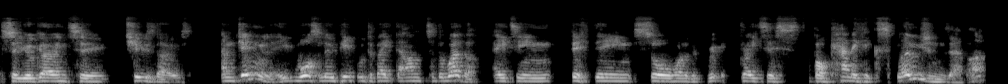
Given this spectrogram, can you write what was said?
So you're going to choose those. And genuinely, Waterloo people debate down to the weather. 1815 saw one of the greatest volcanic explosions ever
